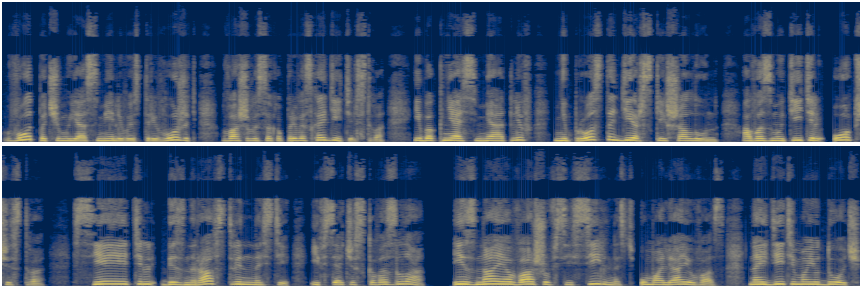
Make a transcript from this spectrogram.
Вот почему я осмеливаюсь тревожить тревожить ваше высокопревосходительство, ибо князь Мятлев не просто дерзкий шалун, а возмутитель общества, сеятель безнравственности и всяческого зла. И, зная вашу всесильность, умоляю вас, найдите мою дочь,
